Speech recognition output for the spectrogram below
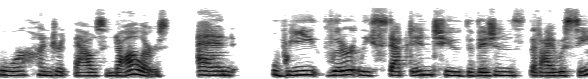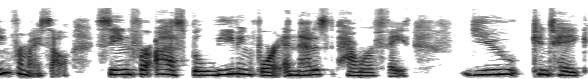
$400,000. And we literally stepped into the visions that I was seeing for myself, seeing for us, believing for it. And that is the power of faith. You can take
